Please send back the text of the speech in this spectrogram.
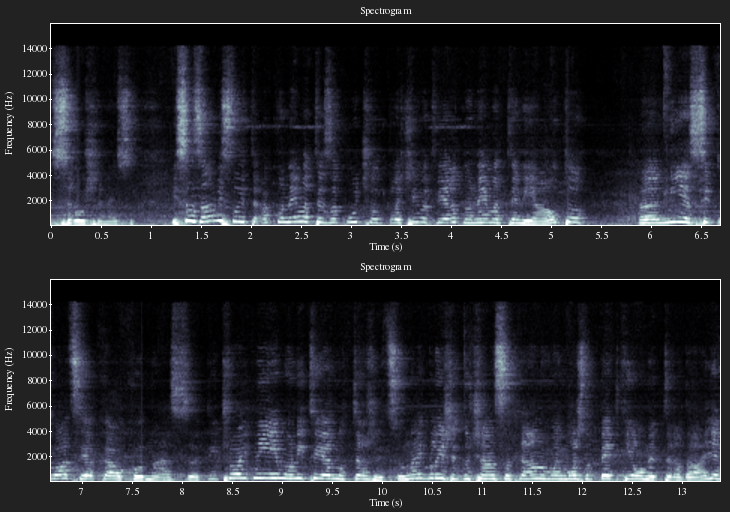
srušene su. I sad zamislite, ako nemate za kuću otplaćivati, vjerojatno nemate ni auto, nije situacija kao kod nas. Detroit nije imao niti jednu tržnicu. Najbliži dućan sa hranom je možda 5 km dalje.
